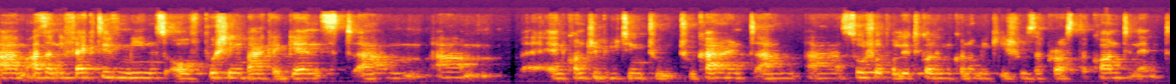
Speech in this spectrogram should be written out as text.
um, as an effective means of pushing back against um, um, and contributing to, to current um, uh, social, political, and economic issues across the continent.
